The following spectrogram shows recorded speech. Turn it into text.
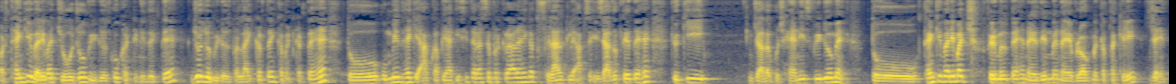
और थैंक यू वेरी मच जो जो वीडियोस को कंटिन्यू देखते हैं, जो जो वीडियोस पर लाइक करते हैं कमेंट करते हैं। तो उम्मीद है कि आपका प्यार इसी तरह से बरकरार रहेगा। तो फ़िलहाल के लिए आपसे इजाज़त लेते हैं, क्योंकि ज़्यादा कुछ है नहीं इस वीडियो में तो थैंक यू वेरी मच फिर मिलते हैं नए दिन में, नए ब्लॉग में, तब तक के लिए जय हिंद।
